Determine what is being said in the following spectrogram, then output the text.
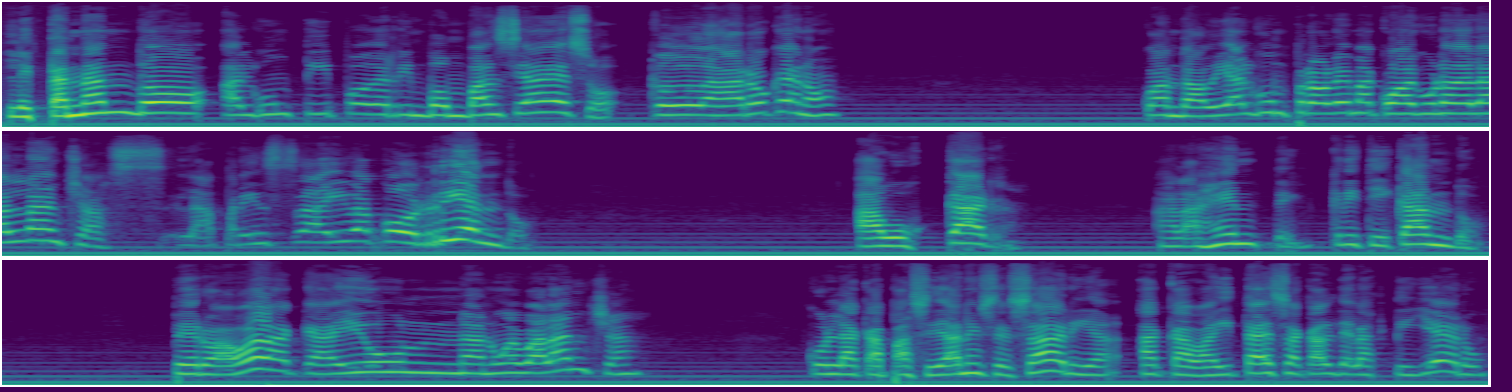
¿Le están dando algún tipo de rimbombancia a eso? Claro que no. Cuando había algún problema con alguna de las lanchas, la prensa iba corriendo a buscar a la gente criticando pero ahora que hay una nueva lancha con la capacidad necesaria, acabadita de sacar del astillero,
